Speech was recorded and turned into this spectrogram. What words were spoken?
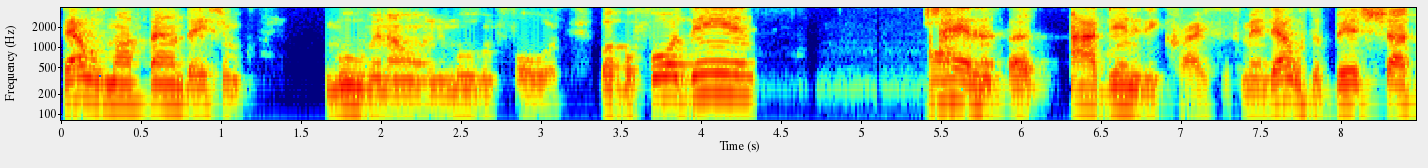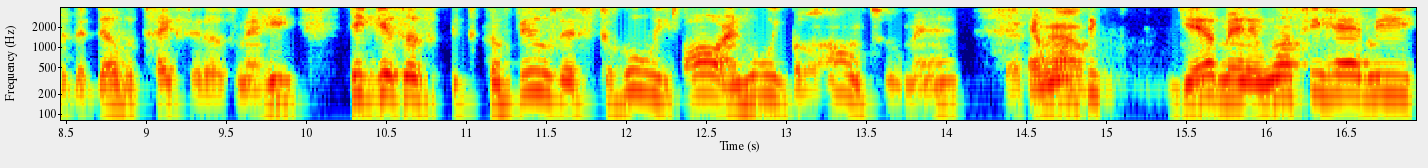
that was my foundation moving on and moving forward. But before then, I had an identity crisis, man. That was the best shot that the devil takes at us, man. He he gets us confused as to who we are and who we belong to, man. That's and powerful. Yeah, man. And once he had me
